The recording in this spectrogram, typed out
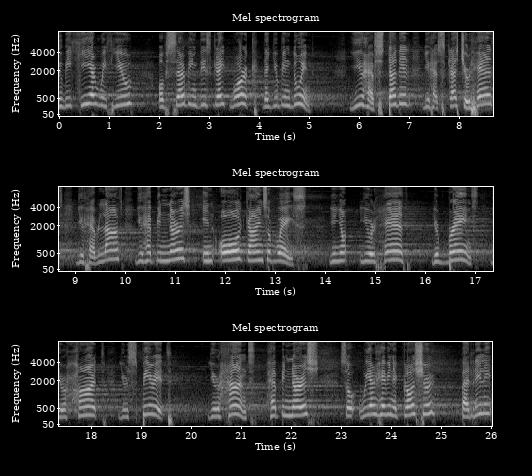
to be here with you observing this great work that you've been doing. You have studied, you have scratched your heads, you have laughed, you have been nourished in all kinds of ways. You know, your head, your brains, your heart, your spirit, your hands have been nourished. So we are having a closure, but really,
